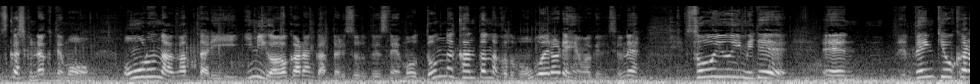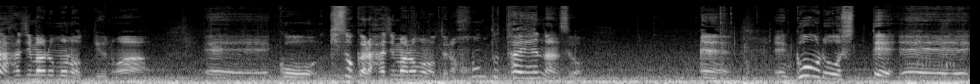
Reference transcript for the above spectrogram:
難しくなくても、おもろなかったり、意味がわからんかったりするとですね、もうどんな簡単なことも覚えられへんわけですよね。そういう意味で、えー、勉強から始まるものっていうのは、えー、こう、基礎から始まるものっていうのは本当大変なんですよ。えーゴールを知って、え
